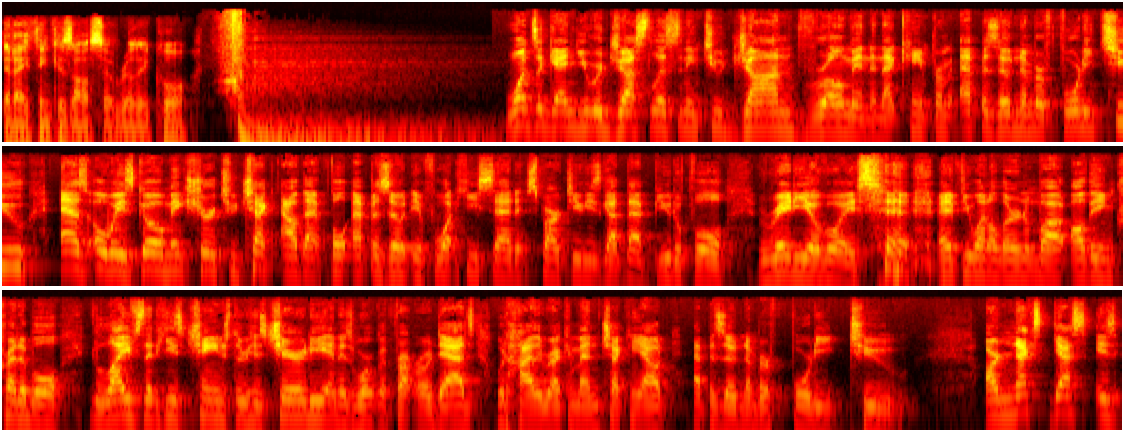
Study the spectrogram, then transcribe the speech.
that i think is also really cool once again, you were just listening to Jon Vroman, and that came from episode number 42. As always, go make sure to check out that full episode if what he said sparked you. He's got that beautiful radio voice. and if you want to learn about all the incredible lives that he's changed through his charity and his work with Front Row Dads, would highly recommend checking out episode number 42. Our next guest is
